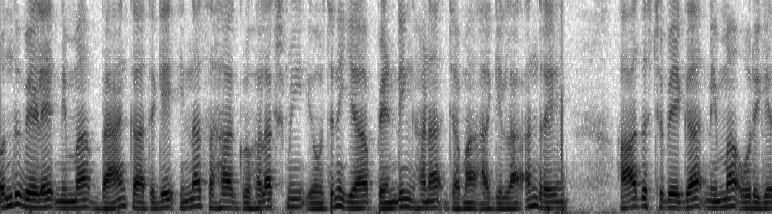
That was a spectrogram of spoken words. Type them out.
ಒಂದು ವೇಳೆ ನಿಮ್ಮ ಬ್ಯಾಂಕ್ ಖಾತೆಗೆ ಇನ್ನೂ ಸಹ ಗೃಹಲಕ್ಷ್ಮಿ ಯೋಜನೆಯ ಪೆಂಡಿಂಗ್ ಹಣ ಜಮಾ ಆಗಿಲ್ಲ ಅಂದರೆ ಆದಷ್ಟು ಬೇಗ ನಿಮ್ಮ ಊರಿಗೆ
